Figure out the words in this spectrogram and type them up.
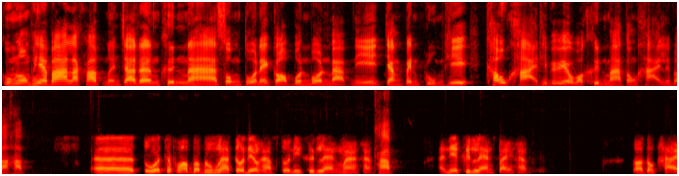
กลุ่มโรงพยาบาลล่ะครับ เหมือนจะเริ่มขึ้นมาทรงตัวในกรอบบนๆแบบนี้ ยังเป็นกลุ่มที่เข้าขายที่พี่เบลบอกว่าขึ้นมาต้องขายหรือเปล่าครับเอ่อตัวเฉพาะบำรุงราษฎร์ตัวเดียวครับ ตัวนี้ขึ้นแรงมากครับ ครับ อันนี้ขึ้นแรงไปครับ ก็ต้องขาย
